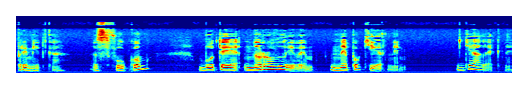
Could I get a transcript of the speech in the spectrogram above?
Примітка. З фуком бути норовливим, непокірним, діалектне.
